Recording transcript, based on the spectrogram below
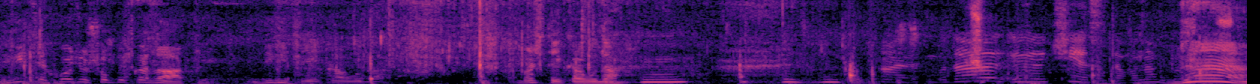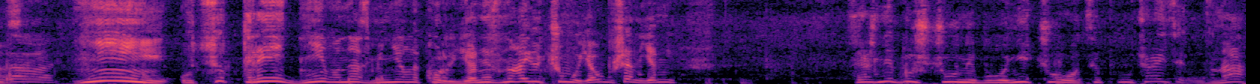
Дивіться, хочу, щоб показати. Дивіться, яка вода. Бачите, яка вода? Вода е, чиста, Да. Ні, оцю три дні вона змінила колір. Я не знаю чому. Я взагалі я не... Це ж не дощу не було, нічого. Це виходить, вона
